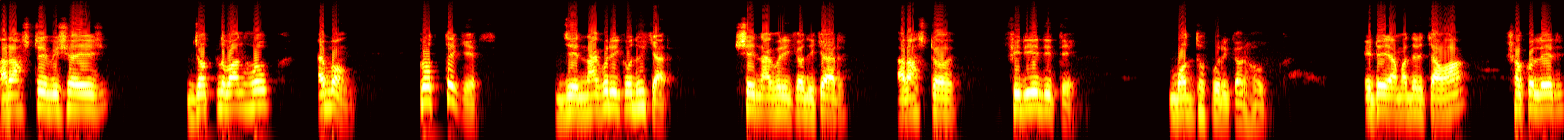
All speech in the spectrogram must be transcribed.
রাষ্ট্রের বিষয়ে যত্নবান হোক এবং প্রত্যেকের যে নাগরিক অধিকার সেই নাগরিক অধিকার রাষ্ট্র ফিরিয়ে দিতে বদ্ধপরিকর হোক। এটাই আমাদের চাওয়া। সকলের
